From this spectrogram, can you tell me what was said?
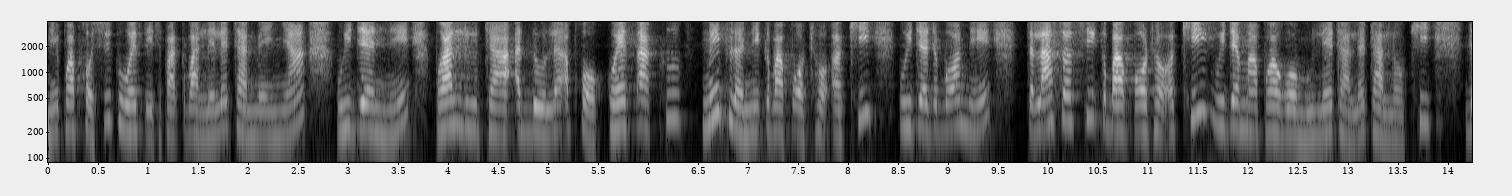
နေပွားဖို့စီကဝဲစီတပါကပါလေလက်တမေညာဝီဒန်နေဘွာလူတာအဒိုလေအဖို့ကွဲသခုနိဖလနေကပါပေါ်ထောအခီဝီဒတဘောနေတလားစောစီကပါပေါ်ထောအခီဝီဒမှာဘွာကိုမူလက်တာလက်တာလော်ခီဒ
